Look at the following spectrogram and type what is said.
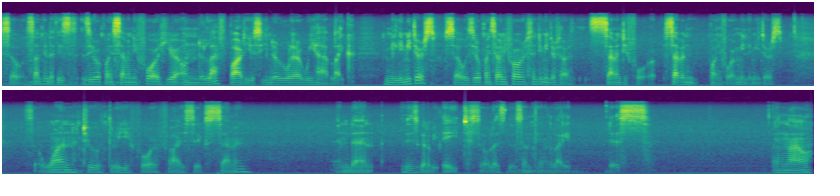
so something that is 0.74 here on the left part you see in the ruler we have like millimeters. So 0.74 centimeters are 74 7.4 millimeters. So 1 2 3 4 5 6 7 and then this is gonna be 8 so let's do something like this. And now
